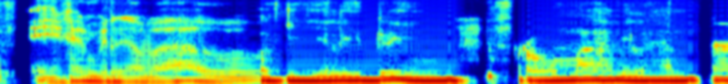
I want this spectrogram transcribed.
Iya kan biar nggak bau. koki jelly drink Roma Milanta.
